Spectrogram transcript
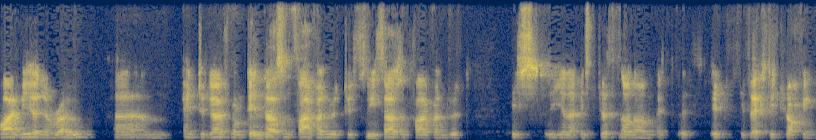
five years in a row. Um, and to go from 10,500 to 3,500 is you know it's just not on. It, it, it, it's actually shocking.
